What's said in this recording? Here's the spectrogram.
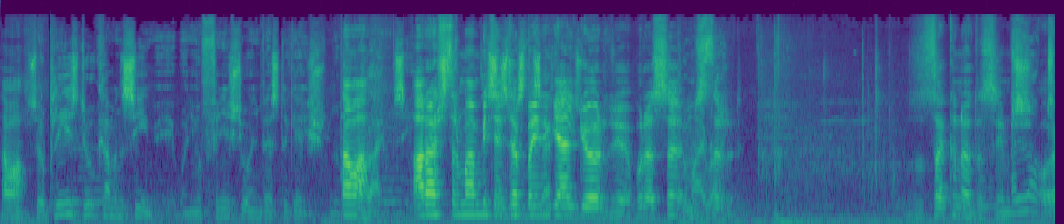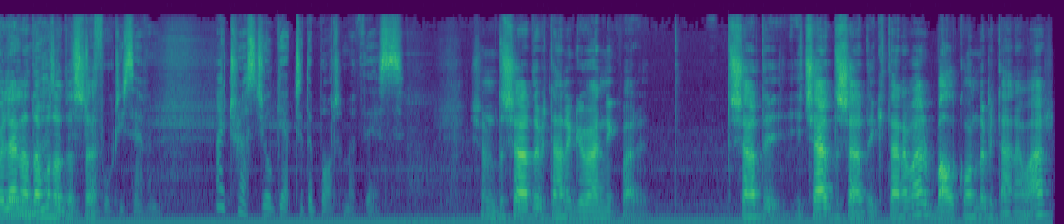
Tamam. So please do come and see me when you finish your investigation Tamam. Araştırman bitince beni gel gör diyor. Burası Mr. Zak'ın odasıymış. O ölen adamın odası. Mr. 47. I trust you'll get to the bottom of this. Şimdi dışarıda bir tane güvenlik var. Dışarıda, içer dışarıda iki tane var. Balkonda bir tane var.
